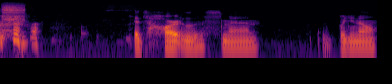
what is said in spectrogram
It's heartless, man. But you know,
